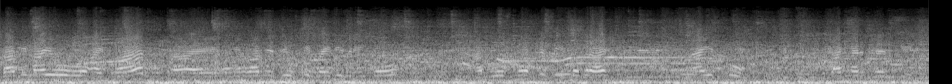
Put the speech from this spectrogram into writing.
Baby majú aj plat, aj oni hlavne žijú tých ladies drinkov a plus môžete si zobrať na izbu takmer všetky.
